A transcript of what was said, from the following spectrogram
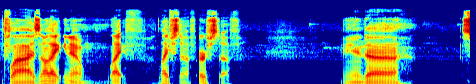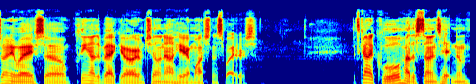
flies and all that, you know, life life stuff, earth stuff. And uh, so anyway, so clean out the backyard. I'm chilling out here. I'm watching the spiders. It's kind of cool how the sun's hitting them.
